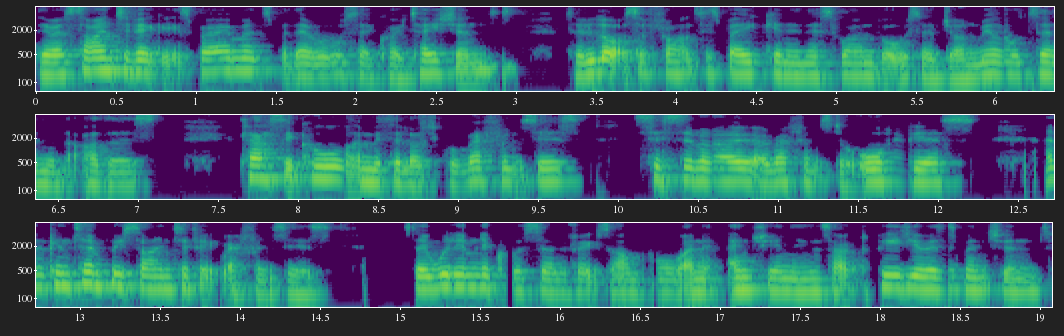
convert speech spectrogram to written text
There are scientific experiments, but there are also quotations. So, lots of Francis Bacon in this one, but also John Milton and others. Classical and mythological references, Cicero, a reference to Orpheus, and contemporary scientific references, So William Nicholson, for example, an entry in the encyclopedia is mentioned.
